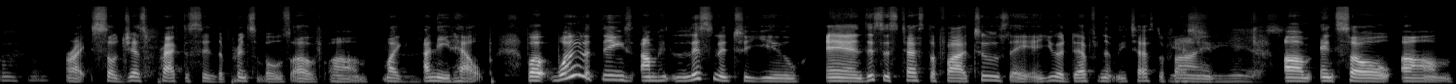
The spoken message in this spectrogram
Mhm. right so just practicing the principles of um like i need help but one of the things i'm listening to you and this is testify tuesday and you are definitely testifying is. um and so um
